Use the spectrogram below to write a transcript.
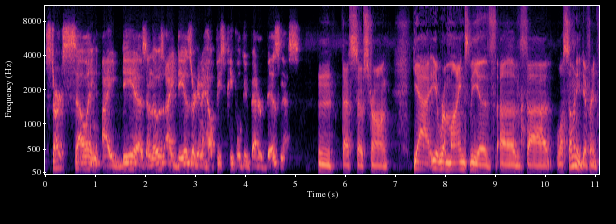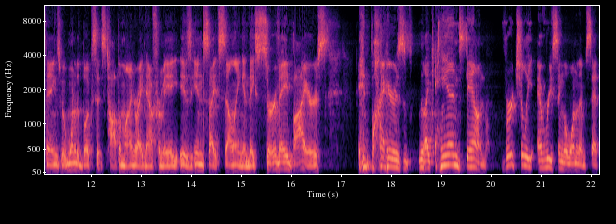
start selling ideas and those ideas are going to help these people do better business. Mm, that's so strong. Yeah it reminds me of of uh, well so many different things but one of the books that's top of mind right now for me is insight selling and they surveyed buyers and buyers like hands down virtually every single one of them said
